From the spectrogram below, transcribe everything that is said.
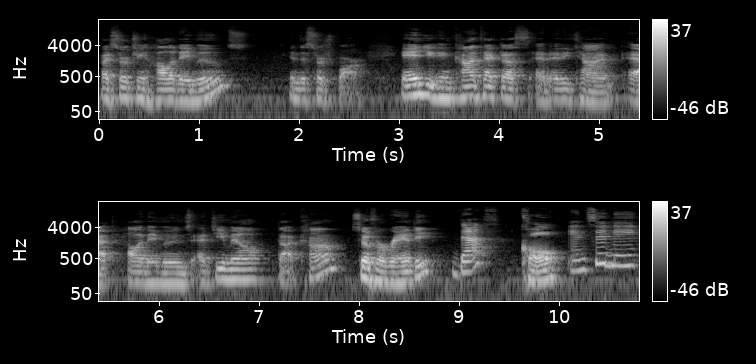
by searching holiday moons in the search bar. And you can contact us at any time at holidaymoons at gmail.com. So for Randy, Beth? Cole, And Sydney.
